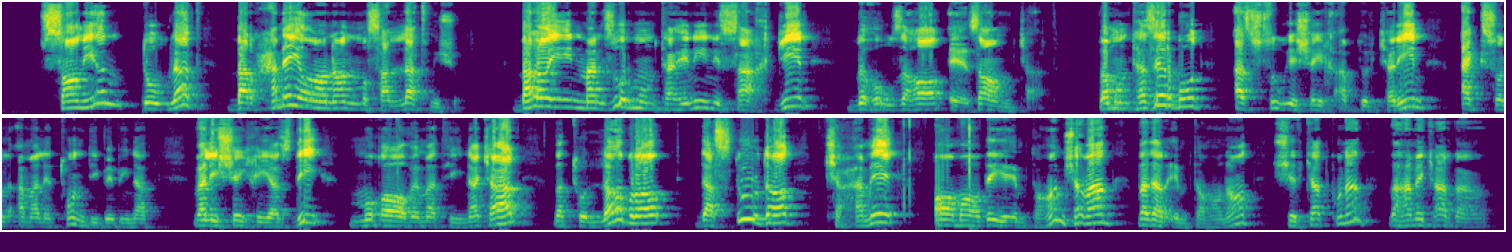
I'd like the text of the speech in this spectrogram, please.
ثانیا دولت بر همه آنان مسلط می شد. برای این منظور ممتحنین سختگیر به حوزه ها اعزام کرد. و منتظر بود از سوی شیخ عبدالکریم عکس عمل تندی ببیند. ولی شیخ یزدی مقاومتی نکرد و طلاب را دستور داد که همه آماده امتحان شوند و در امتحانات شرکت کنند و همه کردند.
